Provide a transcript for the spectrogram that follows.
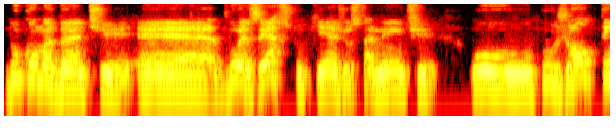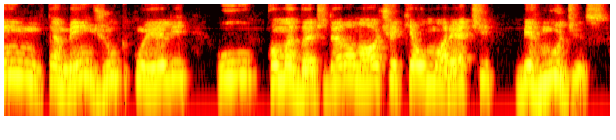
do comandante é, do Exército, que é justamente o Pujol, tem também junto com ele o comandante da Aeronáutica, que é o Moretti Bermudes.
